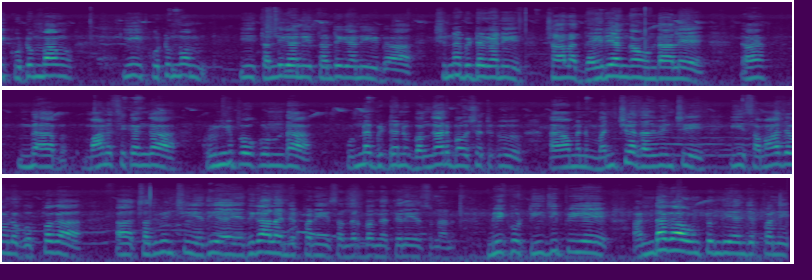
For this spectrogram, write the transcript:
ఈ కుటుంబం ఈ కుటుంబం ఈ తల్లి కానీ తండ్రి కానీ చిన్న బిడ్డ కానీ చాలా ధైర్యంగా ఉండాలి. మానసికంగా కృంగిపోకుండా ఉన్న బిడ్డను బంగారు భవిష్యత్తుకు ఆమెను మంచిగా చదివించి ఈ సమాజంలో గొప్పగా చదివించి ఎది ఎదగాలని చెప్పని ఈ సందర్భంగా తెలియజేస్తున్నాను. మీకు టీజీపీఏ అండగా ఉంటుంది అని చెప్పని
